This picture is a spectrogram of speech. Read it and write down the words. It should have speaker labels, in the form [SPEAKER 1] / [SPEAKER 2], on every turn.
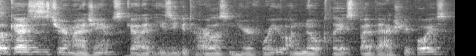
[SPEAKER 1] up guys, this is Jeremiah James. Got an easy guitar lesson here for you on No Place by Backstreet Boys.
